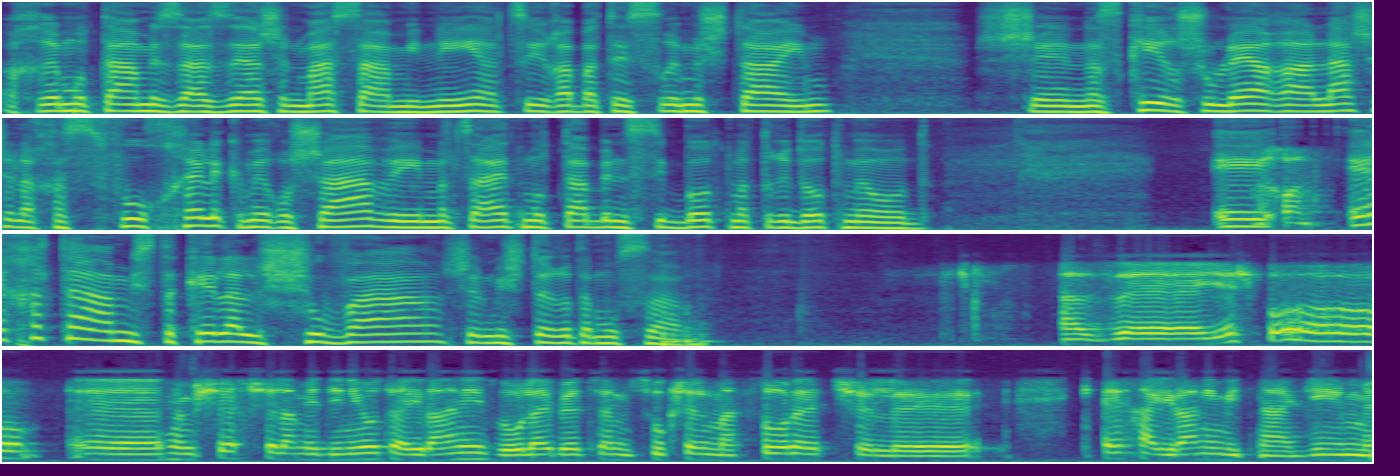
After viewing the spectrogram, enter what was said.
אחרי מותה המזעזע של מסה המיני, הצעירה בת 22, שנזכיר, שולי הרעלה שלה חשפו חלק מראשה, והיא מצאה את מותה בנסיבות מטרידות מאוד. אה, נכון. איך אתה מסתכל על שובה של משטרת המוסר? אז uh, יש פה uh, המשך של המדיניות האיראנית ואולי בעצם סוג של מסורת של uh, איך האיראנים מתנהגים uh,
